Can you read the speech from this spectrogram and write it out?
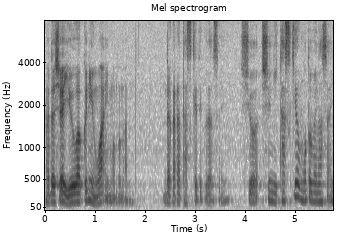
私は誘惑に弱いものなんだ。だから助けてください。主主に助けを求めなさい。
